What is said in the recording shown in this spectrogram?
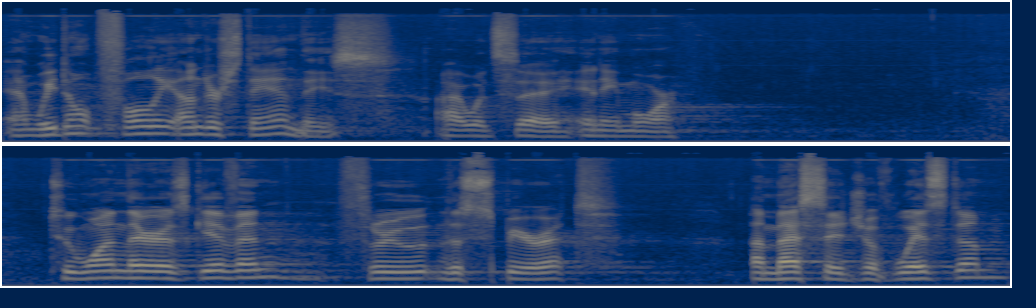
And we don't fully understand these, I would say, anymore. To one there is given through the Spirit a message of wisdom,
